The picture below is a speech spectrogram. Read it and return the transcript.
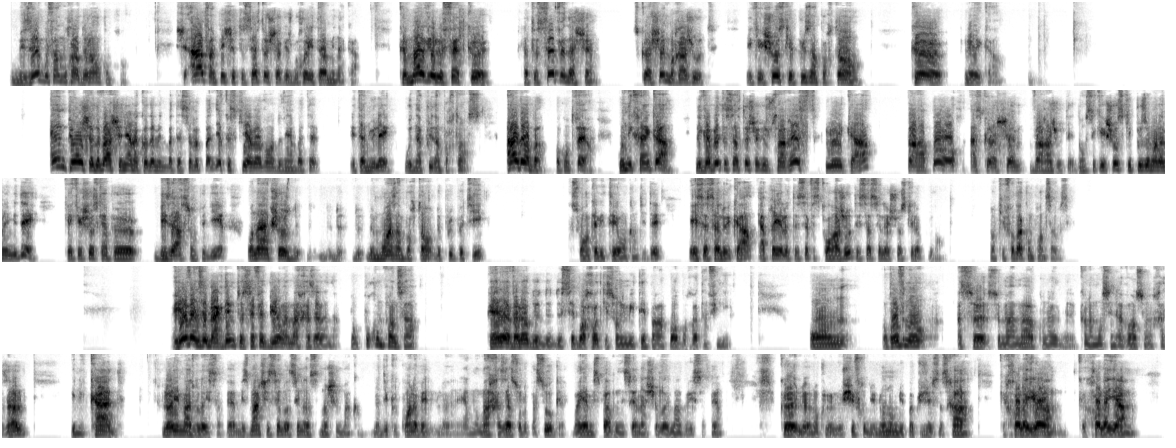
Mais de là, on comprend. Que malgré le fait que la tosef d'Hachem, ce que Hachem rajoute, et quelque chose qui est plus important que l'écart. Ça ne veut pas dire que ce qui avait avant devient batel, est annulé ou n'a plus d'importance. Adraba, au contraire, les gabettes ça reste le Eka par rapport à ce que Hachem va rajouter. Donc c'est quelque chose qui est plus ou moins la même idée, quelque chose qui est un peu bizarre si on peut dire. On a quelque chose de, moins important, de plus petit, soit en qualité ou en quantité, et ça c'est le. Et après il y a le TCF, ce qu'on rajoute, et ça c'est la chose qui est la plus grande. Donc il faudra comprendre ça aussi. Donc pour comprendre ça, quelle est la valeur de, ces brachot qui sont limitées par rapport aux brachot infinis? On, Revenons à ce, ce qu'on a, mentionné avant sur le Chazal. Il est a dit que quand un Chazal sur le pasuk, ben que le, chiffre du du peuple juif, ce sera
